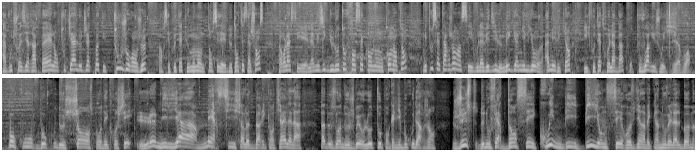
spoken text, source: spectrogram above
À vous de choisir Raphaël. En tout cas, le jackpot est toujours en jeu. Alors c'est peut-être le moment de tenter, sa chance. Alors là, c'est la musique du loto français qu'on entend. Mais tout cet argent, hein, c'est, vous l'avez dit, le méga million euh, américain. Il faut être là-bas pour pouvoir y jouer. Et avoir beaucoup, beaucoup de chance pour décrocher le milliard. Merci Charlotte Barricantia. Elle n'a pas besoin de jouer au loto pour gagner beaucoup d'argent juste de nous faire danser. Queen Bee, Beyoncé revient avec un nouvel album,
